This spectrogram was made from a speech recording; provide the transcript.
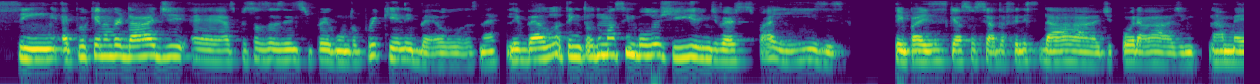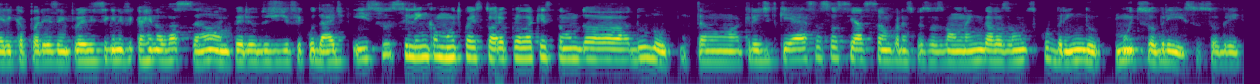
Sim, é porque na verdade é, as pessoas às vezes se perguntam por que libélulas, né? Libélula tem toda uma simbologia em diversos países. Tem países que é associado à felicidade, coragem. Na América, por exemplo, ele significa renovação em períodos de dificuldade. Isso se linka muito com a história pela questão do, do luto. Então, acredito que essa associação, quando as pessoas vão lendo, elas vão descobrindo muito sobre isso, sobre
